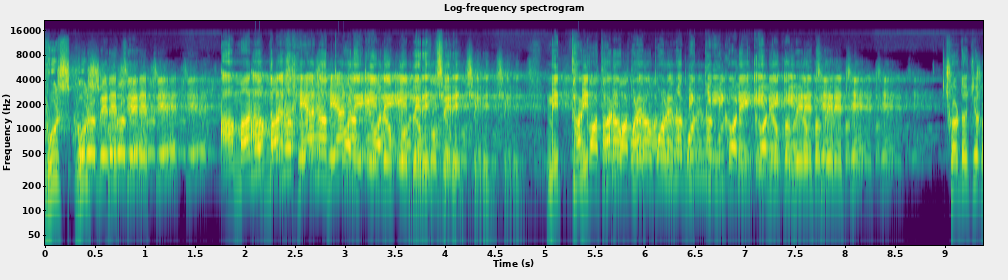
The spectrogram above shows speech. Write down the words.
ঘুষখোরও বেড়েছে আমানত খেয়ানত করে এই লোকও বেড়েছে। মিথ্যা কথার উপরে পণ্য বিক্রি করে এই লোকও বেড়েছে। ছোট ছোট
